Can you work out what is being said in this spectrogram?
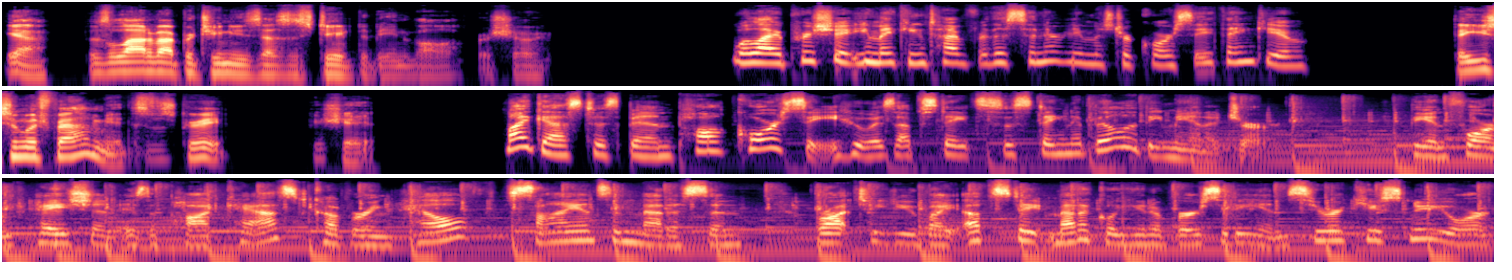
yeah, there's a lot of opportunities as a student to be involved for sure. Well, I appreciate you making time for this interview, Mr. Corsi. Thank you. Thank you so much for having me. This was great. Appreciate it. My guest has been Paul Corsi, who is Upstate's Sustainability Manager. The Informed Patient is a podcast covering health, science, and medicine brought to you by Upstate Medical University in Syracuse, New York,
